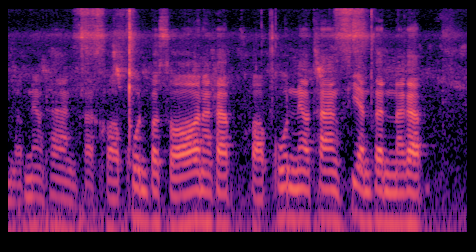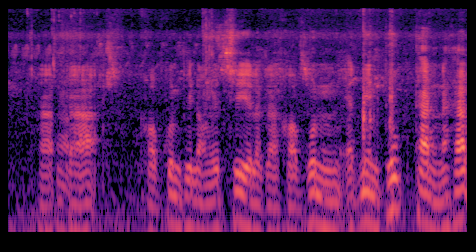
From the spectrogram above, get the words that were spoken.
ำหรับแนวทางก็ขอบคุณปสนะครับ ขอบคุณแนวทางเซียนเพิ่นนะครับครับ ครับก็ขอบคุณพี่น้องเอฟซีแล้วก็ขอบคุณแอดมินทุกท่านนะครับ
